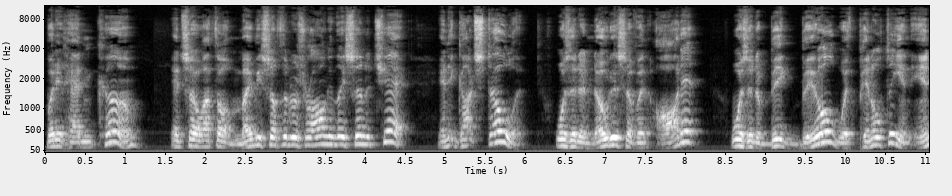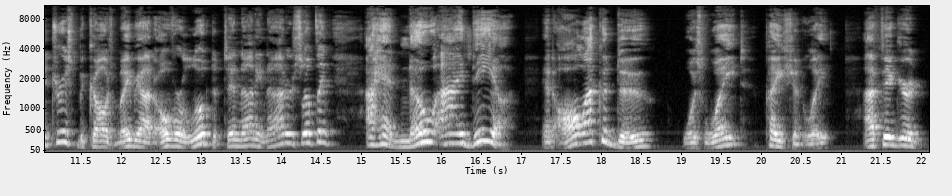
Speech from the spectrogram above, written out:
but it hadn't come. And so I thought maybe something was wrong and they sent a check and it got stolen. Was it a notice of an audit? Was it a big bill with penalty and interest because maybe I'd overlooked a 1099 or something? I had no idea. And all I could do was wait patiently. I figured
